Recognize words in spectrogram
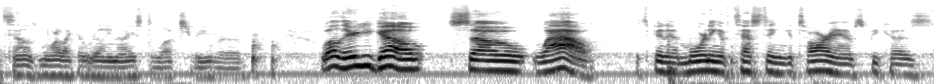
It sounds more like a really nice deluxe reverb. Well, there you go. So, wow. It's been a morning of testing guitar amps because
